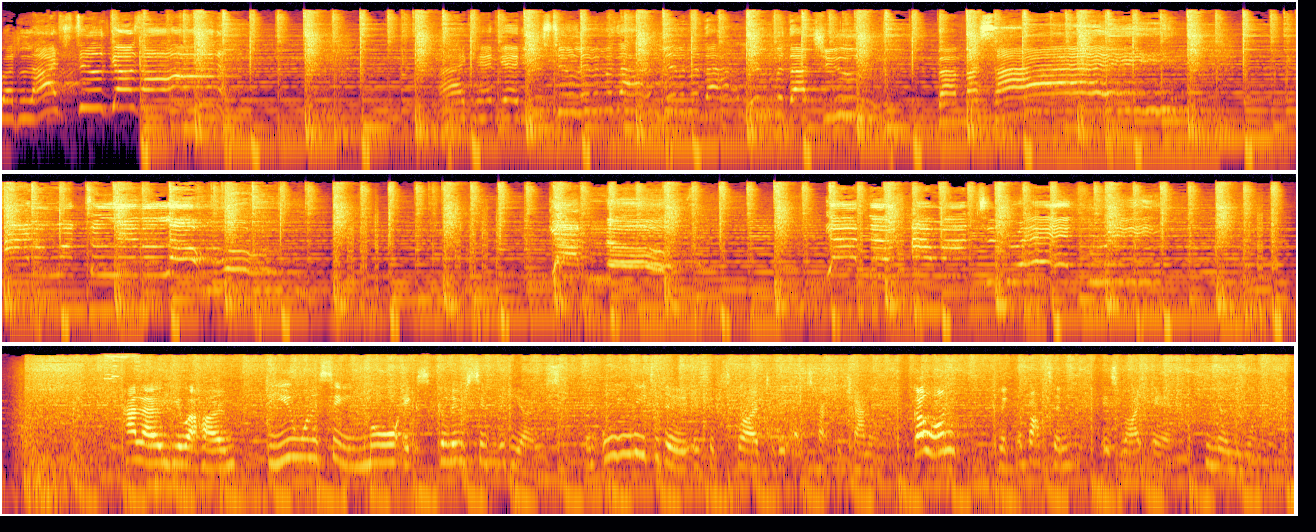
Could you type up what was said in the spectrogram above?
But life still goes on. I can't get used to living without, living without, living without you by my side. I don't want to live alone. God knows, God knows I want to break free. Hello, you at home. Do you want to see more exclusive videos? Then all you need to do is subscribe to the X Factor channel. Go on, click the button. It's right here. You know you want it.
